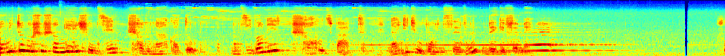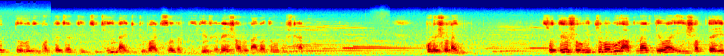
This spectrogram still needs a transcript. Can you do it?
সৌমিত্র বসুর সঙ্গে শুনছেন শরণাগত। জীবনের সহজ পাঠ নাইনটি টু পয়েন্ট সেভেন সত্য হরি ভট্টাচার্যের চিঠি নাইনটি টু পয়েন্ট সেভেন শরণাগত অনুষ্ঠান। পড়ে শোনাই। শ্রদ্ধেয় সৌমিত্রবাবু, আপনার দেওয়া এই সপ্তাহের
